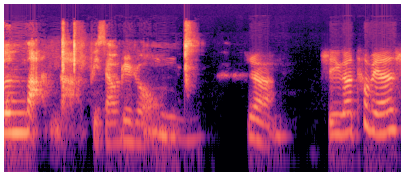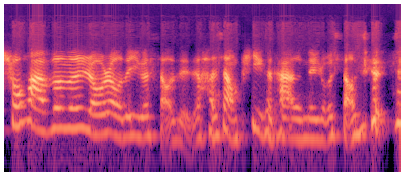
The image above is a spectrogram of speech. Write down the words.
温婉的，比较这种嗯，是啊，是一个特别说话温温柔柔的一个小姐姐，很想 pick 她的那种小姐姐。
